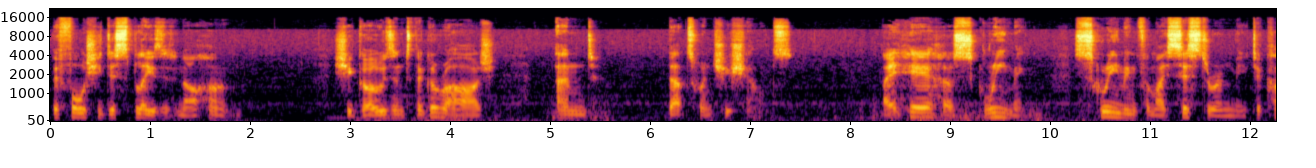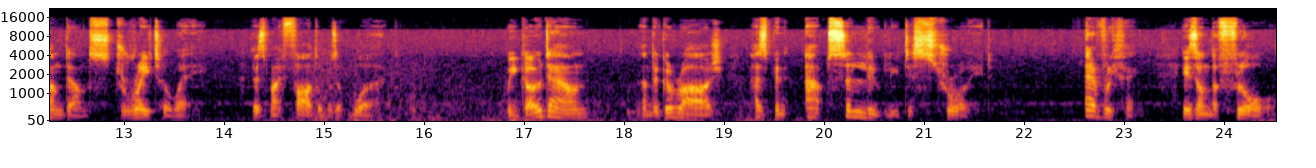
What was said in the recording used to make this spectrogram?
before she displays it in our home? She goes into the garage and that's when she shouts. I hear her screaming, screaming for my sister and me to come down straight away, as my father was at work. We go down, and the garage has been absolutely destroyed. Everything is on the floor.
